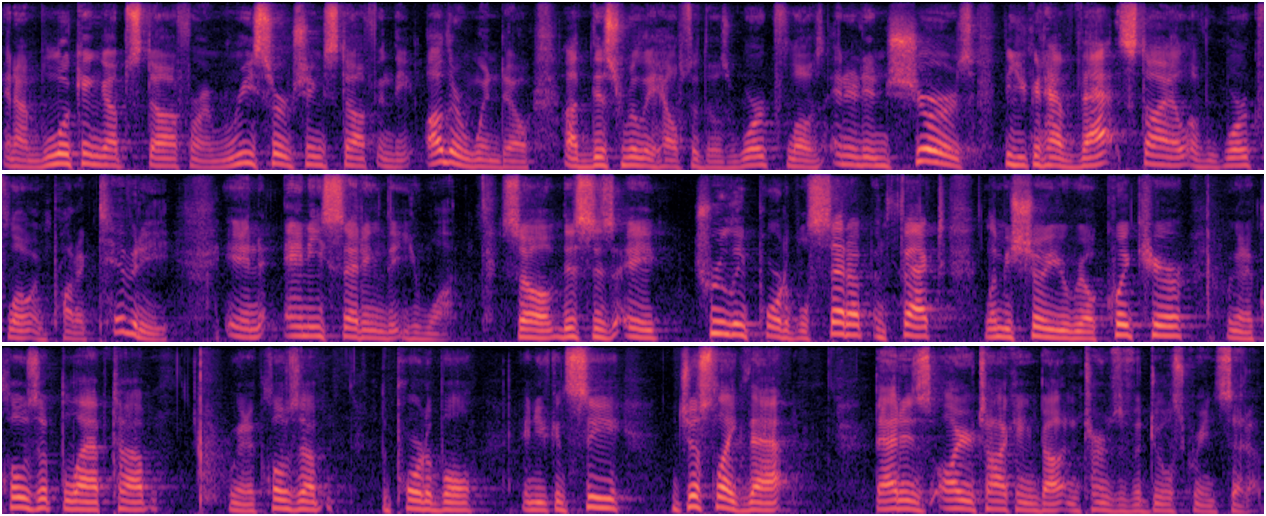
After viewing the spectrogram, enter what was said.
and I'm looking up stuff or I'm researching stuff in the other window. Uh, this really helps with those workflows and it ensures that you can have that style of workflow and productivity in any setting that you want. So this is a truly portable setup. In fact, let me show you real quick here. We're going to close up the laptop. We're going to close up the portable. And you can see just like that, that is all you're talking about in terms of a dual screen setup.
